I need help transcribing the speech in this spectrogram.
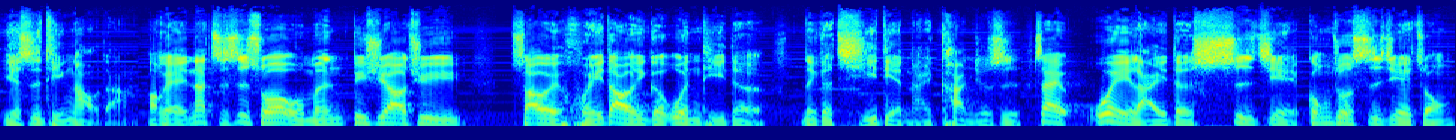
也是挺好的啊。OK，那只是说我们必须要去稍微回到一个问题的那个起点来看，就是在未来的世界工作世界中，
